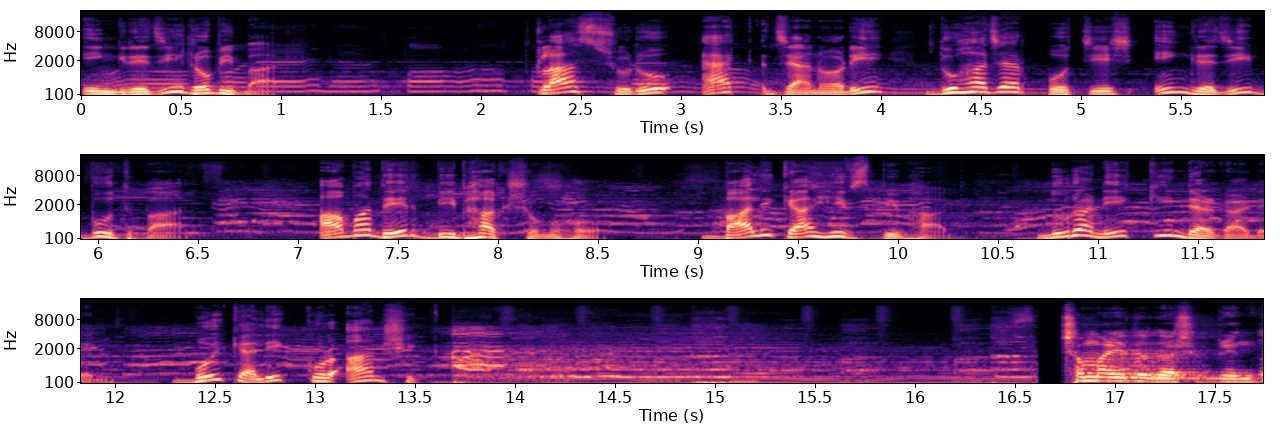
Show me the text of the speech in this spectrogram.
ইংরেজি রবিবার। ক্লাস শুরু এক জানুয়ারি দু ইংরেজি বুধবার। আমাদের বিভাগসমূহ। বালিকা হিফজ বিভাগ, নুরানি কিন্ডার গার্ডেন বৈকালিক কোরআন শিক্ষা। সম্মানিত দর্শকবৃন্দ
